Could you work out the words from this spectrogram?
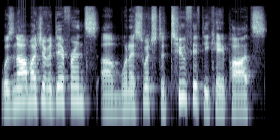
Was not much of a difference. Um, when I switched to 250K pots,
